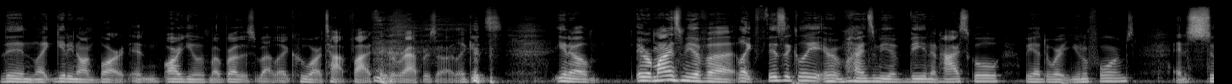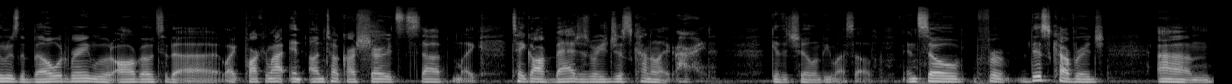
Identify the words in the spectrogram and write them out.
then like getting on bart and arguing with my brothers about like who our top five favorite rappers are. Like it's you know it reminds me of uh, like physically it reminds me of being in high school. We had to wear uniforms and as soon as the bell would ring we would all go to the uh, like parking lot and untuck our shirts and stuff and like take off badges where you're just kind of like all right get to chill and be myself and so for this coverage um,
